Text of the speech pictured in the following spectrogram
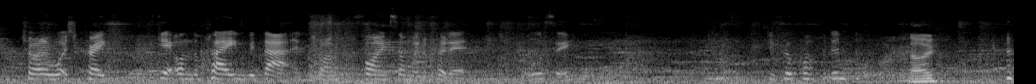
trying to watch Craig get on the plane with that and try and find somewhere to put it. But we'll see. Do you feel confident? No.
